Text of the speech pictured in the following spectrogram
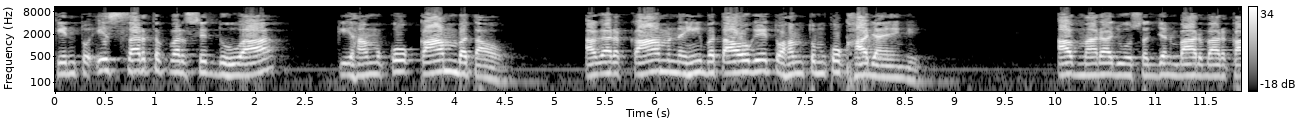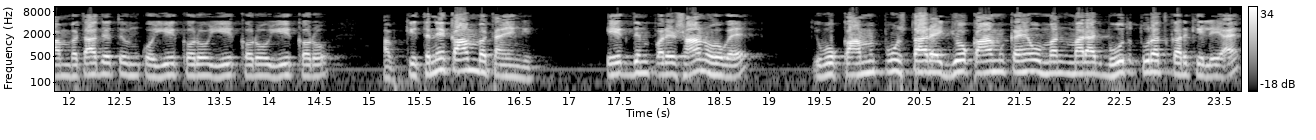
किंतु इस शर्त पर सिद्ध हुआ कि हमको काम बताओ। अगर काम नहीं बताओगे तो हम तुमको खा जाएँगे। अब महाराज, वो सज्जन बार बार काम बता देते, उनको ये करो ये करो ये करो। अब कितने काम बताएँगे? एक दिन परेशान हो गए कि वो काम पूछता रहे, जो काम कहे वो मन, महाराज भूत तुरंत करके ले आए।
